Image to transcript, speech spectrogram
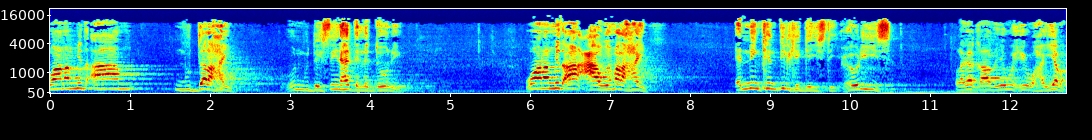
Waana mid aan muddo lahayn oon muddaystayn hadda la doonayo. Waana mid aan caawimo lahayn ee ninkan dilka geystay xoolihiisa laga qaadayo wixii uu hayaba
